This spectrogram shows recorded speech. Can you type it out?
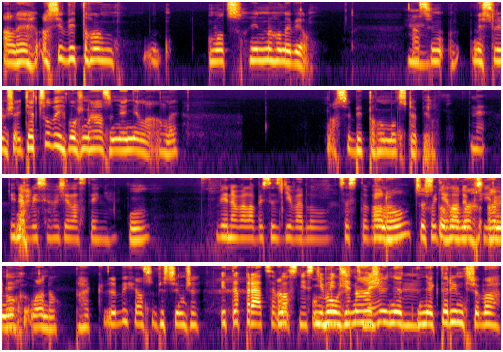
ale asi by toho moc jiného nebylo. Hmm. Já si myslím, že něco bych možná změnila, ale asi by toho moc nebylo. Ne, jinak ne. by si ho žila stejně. Hmm. Věnovala by se z divadlu, cestovala, ano, cestovala, chodila do přírody. Ano, ano. Tak bych, já si myslím, že... I ta práce vlastně s těmi možná, dětmi. že ně, hmm. některým třeba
